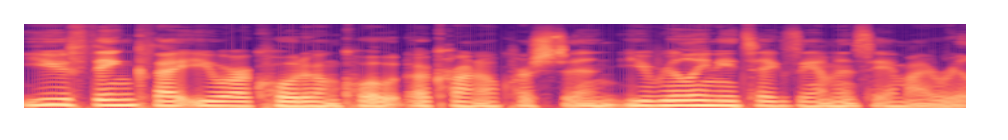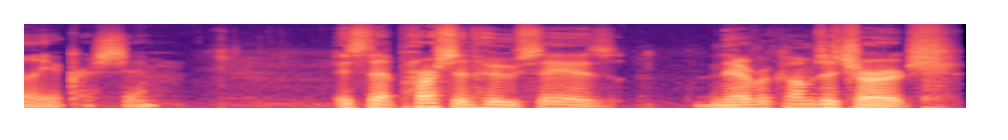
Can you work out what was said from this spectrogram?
you think that you are quote unquote a carnal Christian, you really need to examine and say, Am I really a Christian? It's that person who says, never comes to church.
